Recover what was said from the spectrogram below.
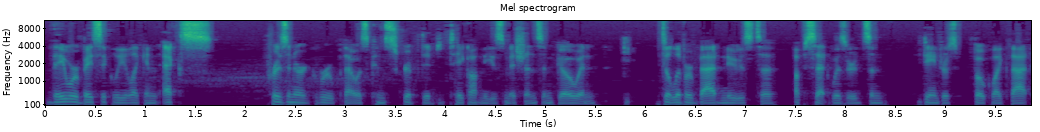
they were basically like an ex prisoner group that was conscripted to take on these missions and go and deliver bad news to upset wizards and dangerous folk like that.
